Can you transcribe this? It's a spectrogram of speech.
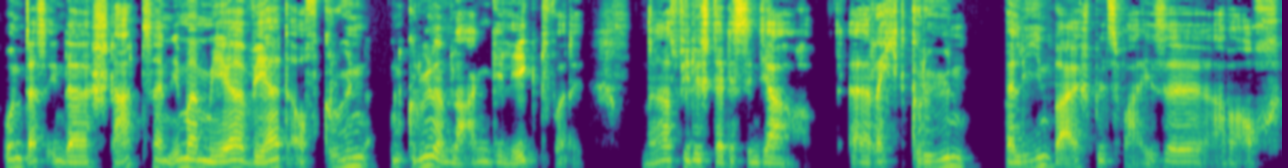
Und dass in der Stadt dann immer mehr Wert auf Grün und Grünanlagen gelegt wurde. Ne, viele Städte sind ja äh, recht grün Berlin beispielsweise, aber auch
